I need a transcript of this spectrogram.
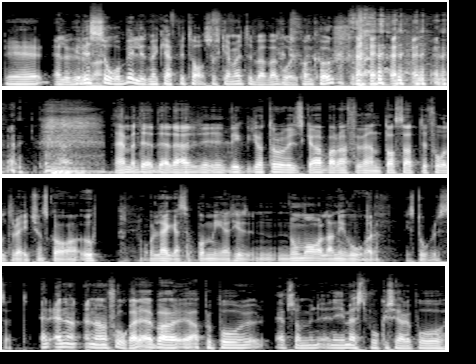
det, Eller hur, är det va? så billigt med kapital så ska man inte behöva gå i konkurs. Nej, men det, det där, jag tror vi ska bara förvänta oss att default raten ska upp och lägga sig på mer normala nivåer historiskt sett. En, en, en annan fråga där bara apropå eftersom ni är mest fokuserade på,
